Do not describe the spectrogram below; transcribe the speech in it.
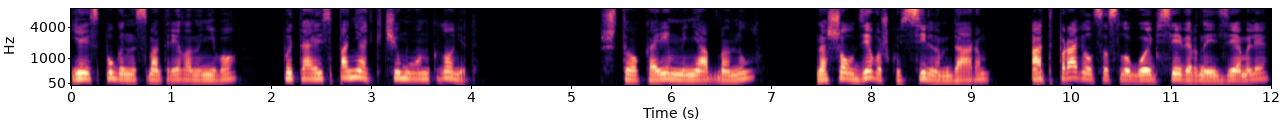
Я испуганно смотрела на него, пытаясь понять, к чему он клонит. Что Карим меня обманул, нашел девушку с сильным даром, отправился слугой в северные земли,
